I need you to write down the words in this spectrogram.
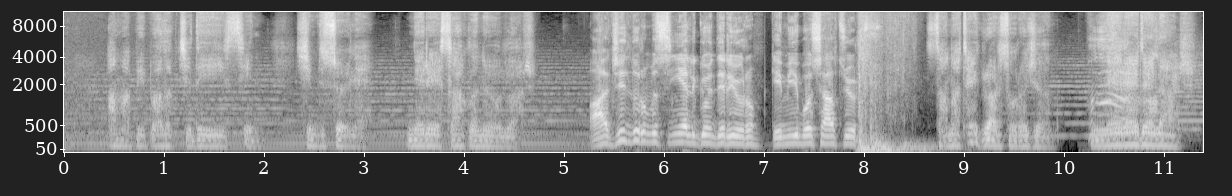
ama bir balıkçı değilsin. Şimdi söyle, nereye saklanıyorlar? Acil durumu sinyali gönderiyorum. Gemiyi boşaltıyoruz. Sana tekrar soracağım. Neredeler?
